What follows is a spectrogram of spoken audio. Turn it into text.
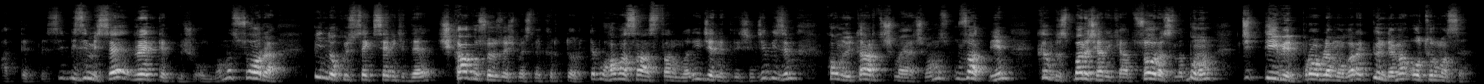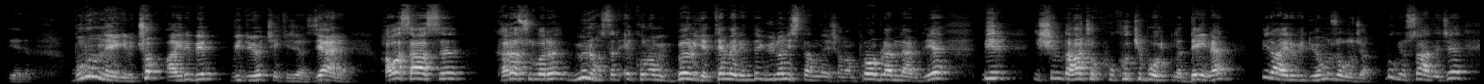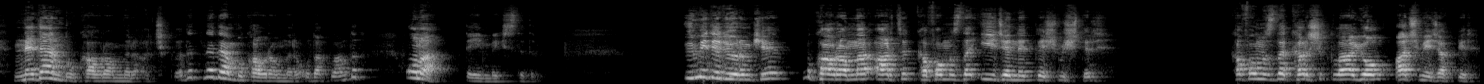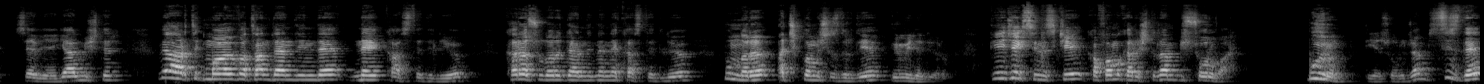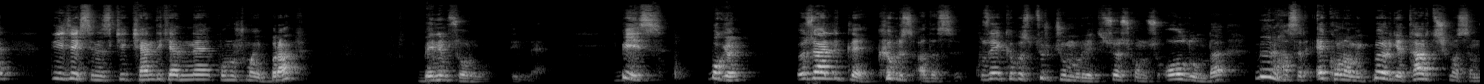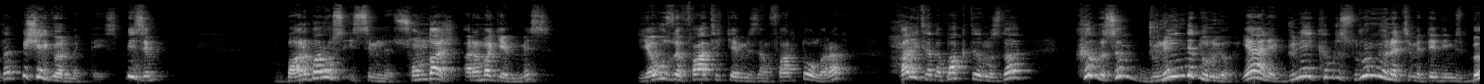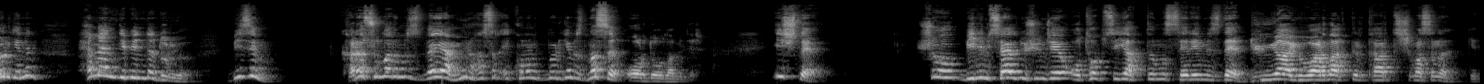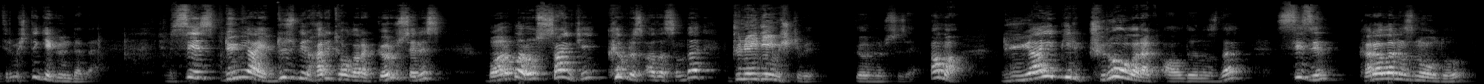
addetmesi, bizim ise reddetmiş olmamız. Sonra 1982'de Chicago Sözleşmesi'nde 44'te bu hava sahası tanımları iyice netleşince bizim konuyu tartışmaya açmamız uzatmayayım. Kıbrıs Barış Harekatı sonrasında bunun ciddi bir problem olarak gündeme oturması diyelim. Bununla ilgili çok ayrı bir video çekeceğiz. Yani hava sahası, karasuları, münhasır ekonomik bölge temelinde Yunanistan'da yaşanan problemler diye bir işin daha çok hukuki boyutuna değinen bir ayrı videomuz olacak. Bugün sadece neden bu kavramları açıkladık, neden bu kavramlara odaklandık ona değinmek istedim. Ümit ediyorum ki bu kavramlar artık kafamızda iyice netleşmiştir. Kafamızda karışıklığa yol açmayacak bir seviyeye gelmiştir. Ve artık mavi vatan dendiğinde ne kastediliyor? Kara suları dendiğinde ne kastediliyor? Bunları açıklamışızdır diye ümit ediyorum. Diyeceksiniz ki kafamı karıştıran bir soru var. Buyurun diye soracağım. Siz de diyeceksiniz ki kendi kendine konuşmayı bırak. Benim sorumu dinle. Biz bugün özellikle Kıbrıs adası, Kuzey Kıbrıs Türk Cumhuriyeti söz konusu olduğunda münhasır ekonomik bölge tartışmasında bir şey görmekteyiz. Bizim Barbaros isimli sondaj arama gemimiz Yavuz ve Fatih gemimizden farklı olarak haritada baktığımızda Kıbrıs'ın güneyinde duruyor. Yani Güney Kıbrıs Rum yönetimi dediğimiz bölgenin hemen dibinde duruyor. Bizim Karasularımız veya münhasır ekonomik bölgemiz nasıl orada olabilir? İşte şu bilimsel düşünceye otopsi yaptığımız serimizde dünya yuvarlaktır tartışmasını getirmiştik ya gündeme. Şimdi siz dünyayı düz bir harita olarak görürseniz Barbaros sanki Kıbrıs adasında güneydeymiş gibi görünür size. Ama dünyayı bir küre olarak aldığınızda sizin karalarınızın olduğu,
